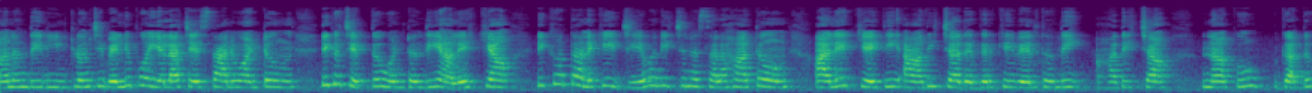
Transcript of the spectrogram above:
ఆనందిని ఇంట్లోంచి వెళ్ళిపోయేలా చేస్తాను అంటూ ఇక చెప్తూ ఉంటుంది అలేఖ్య. ఇక తనకి జీవనిచ్చిన సలహాతో అలేఖ్య అయితే ఆదిత్య దగ్గరికి వెళ్తుంది. ఆదిత్య నాకు గతం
